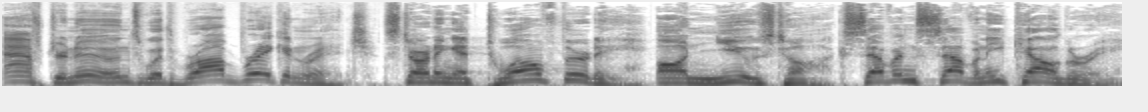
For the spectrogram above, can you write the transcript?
Afternoons with Rob Breckenridge, starting at 1230 on News Talk 770 Calgary.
